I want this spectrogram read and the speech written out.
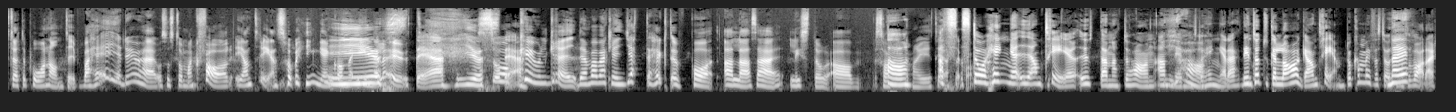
stöter på någon typ. Bara hej är du här? Och så står man kvar i entrén så ingen kommer in eller ut. det, just Så det. kul grej! Den var verkligen jättehögt upp på alla så här listor av saker Ja, man irriterar Att på. stå och hänga i entréer utan att du har en anledning Ja. att stå och hänga där. Det är inte att du ska laga entrén. Då kan man ju förstå att Nej, du måste vara där.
